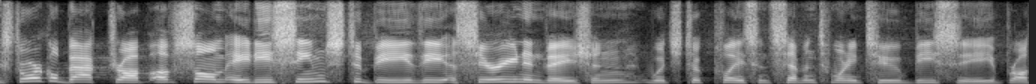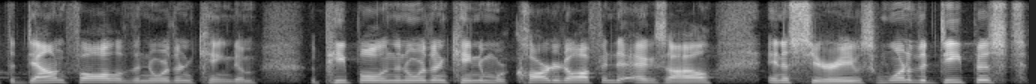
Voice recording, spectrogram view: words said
Historical backdrop of Psalm 80 seems to be the Assyrian invasion, which took place in 722 BC. It brought the downfall of the northern kingdom. The people in the northern kingdom were carted off into exile in Assyria. It was one of the deepest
